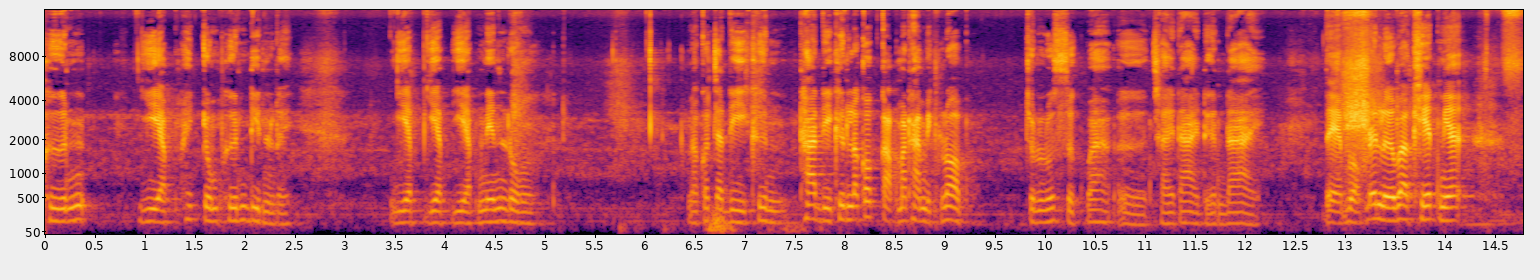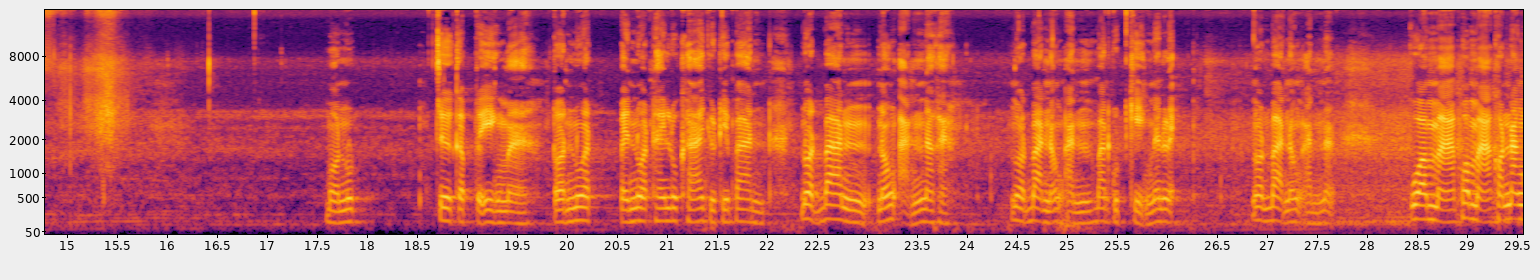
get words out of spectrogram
พื้น เหยียบให้จมพื้นดินเลย เหยียบเหยียบเหยียบเน้นลง แล้วก็จะดีขึ้น ถ้าดีขึ้นแล้วก็กลับมาทำอีกรอบ จนรู้สึกว่า เออ ใช้ได้เดินได้ แต่บอกได้เลยว่าเคสเนี้ยหมอนุชเจอกับตัวเองมา ตอนนวดไปนวดให้ลูกค้าอยู่ที่บ้าน นวดบ้านน้องอันนะคะนวดบ้านน้องอันบ้านกุดเก่งนั่นแหละ นวดบ้านน้องอันน่ะกลัวหมาเพราะหมาเขานั่ง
